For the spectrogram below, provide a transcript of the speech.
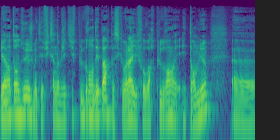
Bien entendu, je m'étais fixé un objectif plus grand au départ parce que voilà, il faut voir plus grand et, tant mieux. Euh,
